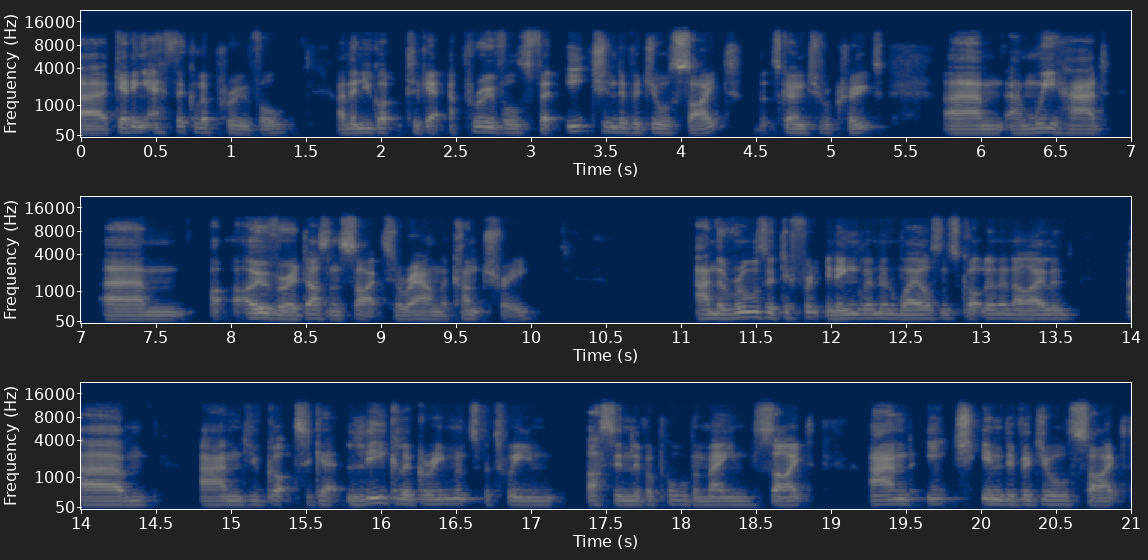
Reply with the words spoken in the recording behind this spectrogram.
uh, getting ethical approval, and then you've got to get approvals for each individual site that's going to recruit. Um, and we had um, over a dozen sites around the country and the rules are different in England and Wales and Scotland and Ireland. Um, and you've got to get legal agreements between us in Liverpool, the main site, and each individual site,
